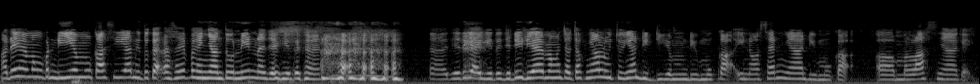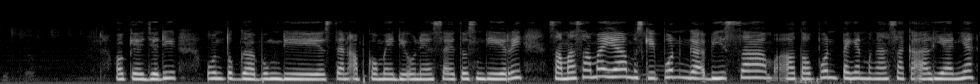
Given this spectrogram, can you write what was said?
Ada yang emang pendiam kasihan gitu. Kayak rasanya pengen nyantunin aja gitu kan. Nah, jadi kayak gitu. Jadi dia emang cocoknya lucunya di diem di muka inosennya di muka eh, melasnya kayak gitu. Oke, jadi untuk gabung di stand up comedy Unesa itu sendiri sama-sama ya, meskipun nggak bisa ataupun pengen mengasah keahliannya,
